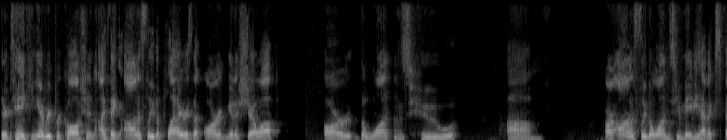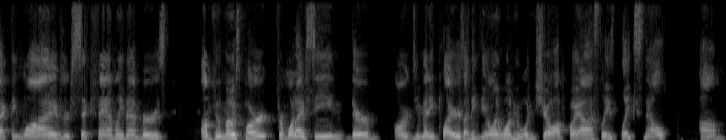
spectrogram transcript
They're taking every precaution. I think honestly, the players that aren't going to show up are the ones who um, are honestly the ones who maybe have expecting wives or sick family members. Um, for the most part, from what I've seen, there aren't too many players. I think the only one who wouldn't show up, quite honestly, is Blake Snell. Um,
